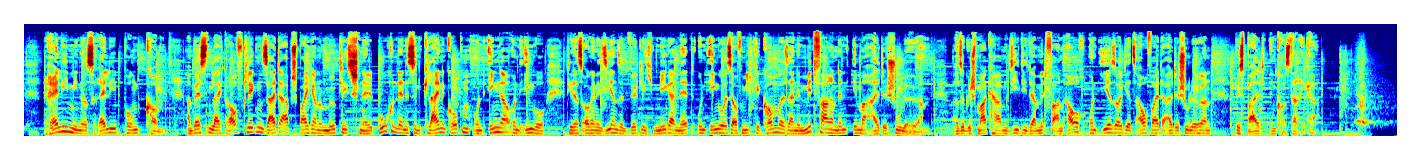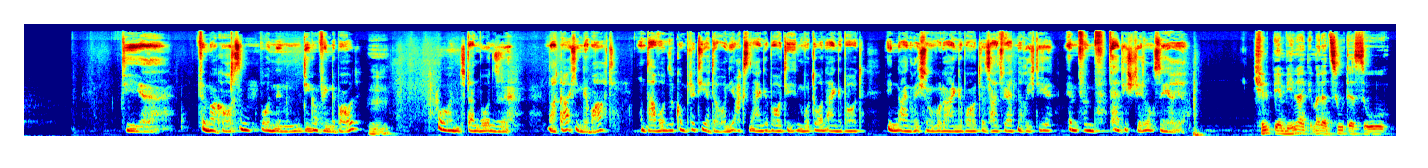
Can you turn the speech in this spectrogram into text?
rally-rally.com. Am besten gleich draufklicken, Seite abspeichern und möglichst schnell buchen, denn es sind kleine Gruppen und Inga und Ingo, die das organisieren, sind wirklich mega nett und Ingo ist auf mich gekommen, weil seine Mitfahrenden immer alte Schule hören. Also Geschmack haben die, die da mitfahren auch und ihr sollt jetzt auch weiter alte Schule hören. Bis bald in Costa Rica. Die äh, Firma Korsen wurden in Dingolfing gebaut. Und dann wurden sie nach Garching gebracht. Und da wurden sie komplettiert. Da wurden die Achsen eingebaut, die Motoren eingebaut, Inneneinrichtung wurde eingebaut. Das heißt, wir hatten eine richtige M5-Fertigstellungsserie. Ich finde, BMW neigt immer dazu, das so,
